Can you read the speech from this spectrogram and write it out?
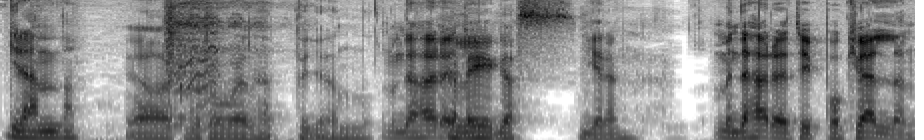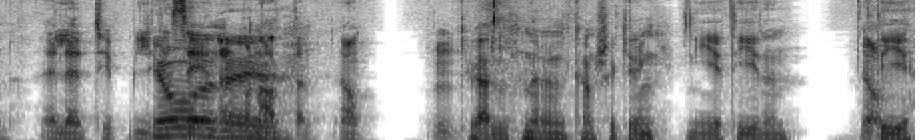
Gränden. Ja, jag kommer inte ihåg vad den hette, grann. Men det här är... Kalegas gränd. Men det här är typ på kvällen? Eller typ lite Jo, senare på natten? Ja. Kväll, det är väl kanske kring nio tiden. Ja. Tio.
